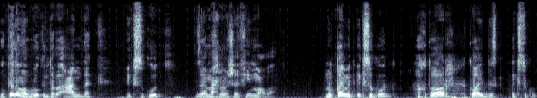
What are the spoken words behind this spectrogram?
وكده مبروك انت بقى عندك Xcode زي ما إحنا مش شايفين مع بعض. من قائمة Xcode هختار quit ديسك Xcode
